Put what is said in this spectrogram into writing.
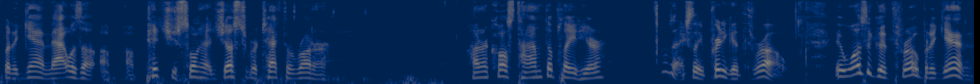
But again, that was a, a, a pitch you swung at just to protect the runner. Hunter calls time at the plate here. That was actually a pretty good throw. It was a good throw, but again,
